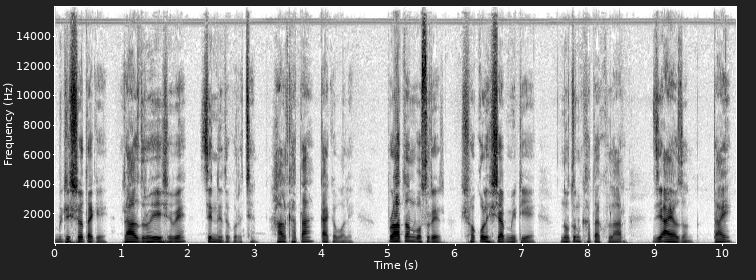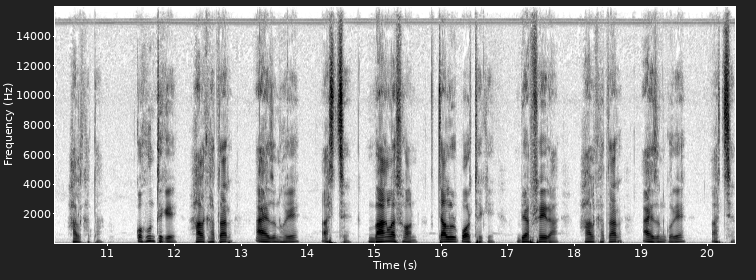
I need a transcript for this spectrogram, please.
ব্রিটিশরা তাকে রাজদ্রোহী হিসেবে চিহ্নিত করেছেন। হালখাতা কাকে বলে? পুরাতন বছরের সকল হিসাব মিটিয়ে নতুন খাতা খোলার যে আয়োজন তাই হালখাতা। কখন থেকে হালখাতার আয়োজন হয়ে আসছে? বাংলা সন চালুর পর থেকে ব্যবসায়ীরা হালখাতার আয়োজন করে আসছেন।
